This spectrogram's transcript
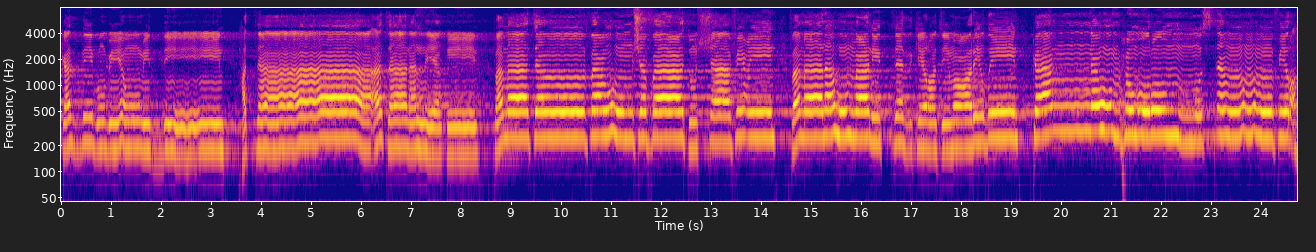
نكذب بيوم الدين حتى أتانا اليقين فما تنفعهم شفاعة الشافعين فما لهم عن التذكرة معرضين كأنهم حمر مستنفرة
